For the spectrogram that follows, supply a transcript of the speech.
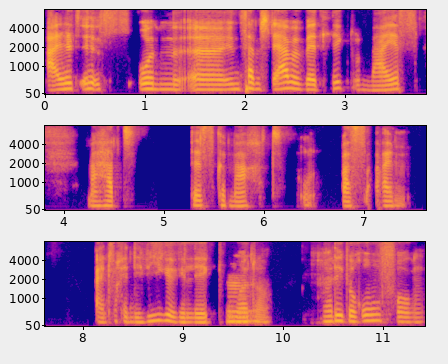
alt ist und äh, in seinem Sterbebett liegt und weiß, man hat das gemacht, was einem einfach in die Wiege gelegt mhm. wurde. Mhm. Ja, die Berufung.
